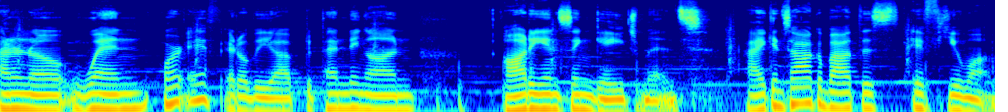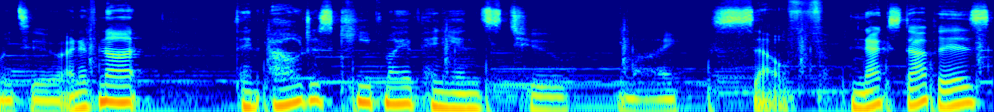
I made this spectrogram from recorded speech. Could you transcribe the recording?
I don't know when or if it'll be up, depending on audience engagement. I can talk about this if you want me to, and if not, then I'll just keep my opinions to myself. Next up is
